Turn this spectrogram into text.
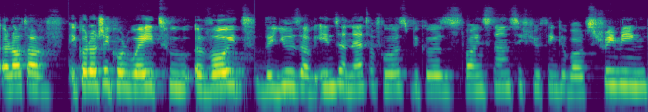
a lot of ecological way to avoid the use of internet, of course, because for instance, if you think about streaming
